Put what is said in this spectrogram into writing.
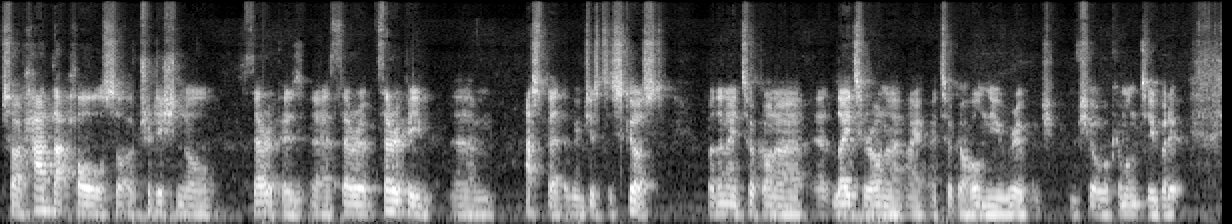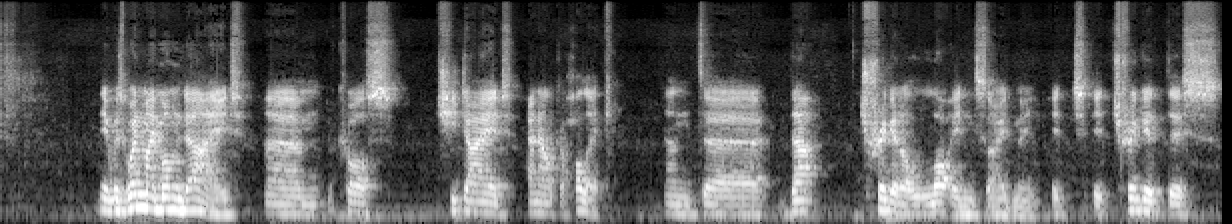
so I've had that whole sort of traditional therapy uh, thera- therapy um, aspect that we've just discussed, but then I took on a later on I, I took a whole new route, which I'm sure we'll come on to. But it it was when my mum died. Um, of course, she died an alcoholic, and uh, that triggered a lot inside me. It it triggered this.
